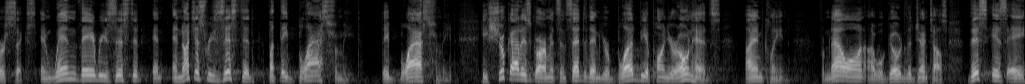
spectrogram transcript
Verse 6 And when they resisted, and, and not just resisted, but they blasphemed. They blasphemed. He shook out his garments and said to them, Your blood be upon your own heads. I am clean. From now on, I will go to the Gentiles. This is a.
